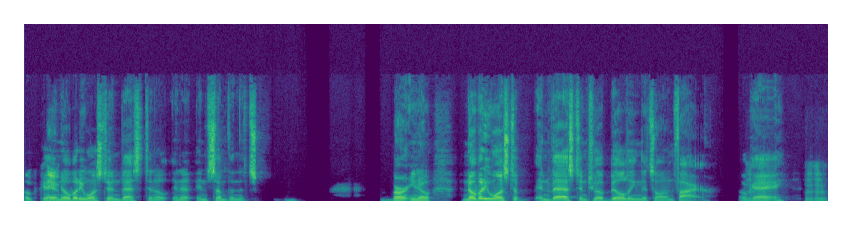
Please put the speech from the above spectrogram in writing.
okay? Yep. nobody wants to invest in a, in, a, in something that's burnt you know nobody wants to invest into a building that's on fire Mhm. okay Mhm.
